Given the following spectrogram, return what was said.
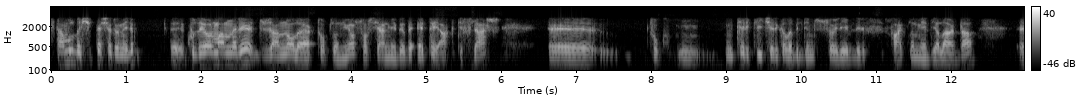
İstanbul Beşiktaş'a dönelim. E, Kuzey Ormanları düzenli olarak toplanıyor. Sosyal medyada epey aktifler. E, çok e, nitelikli içerik alabildiğimizi söyleyebiliriz farklı medyalarda. E,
